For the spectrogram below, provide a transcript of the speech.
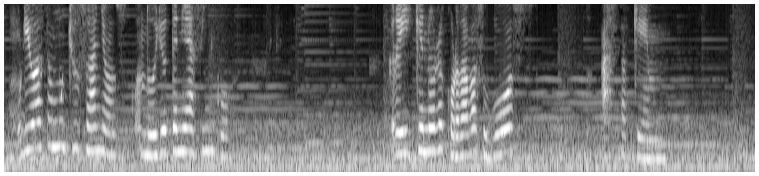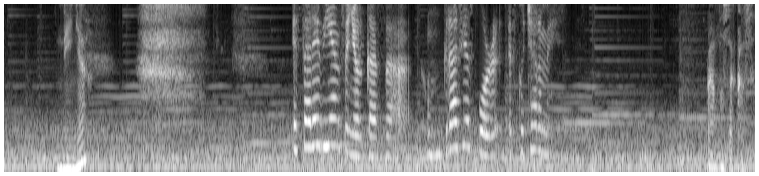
Murió hace muchos años, cuando yo tenía cinco. Creí que no recordaba su voz hasta que... ¿Niña? Estaré bien, señor Casa. Gracias por escucharme. Vamos a casa.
